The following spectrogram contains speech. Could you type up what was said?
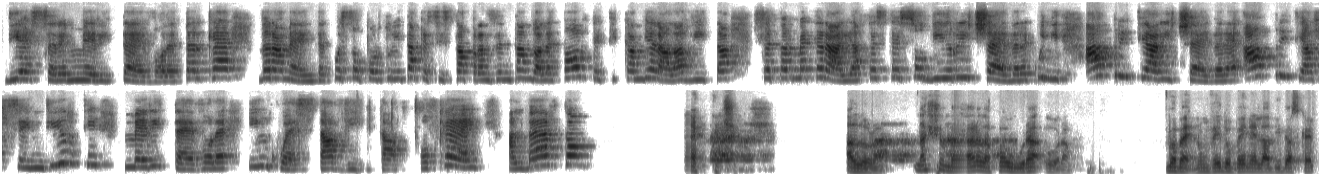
di essere meritevole perché veramente questa opportunità che si sta presentando alle porte ti cambierà la vita se permetti permetterai a te stesso di ricevere, quindi apriti a ricevere, apriti a sentirti meritevole in questa vita. Ok? Alberto? Eccoci. Allora, lascio andare la paura ora. Vabbè, non vedo bene la didascalia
